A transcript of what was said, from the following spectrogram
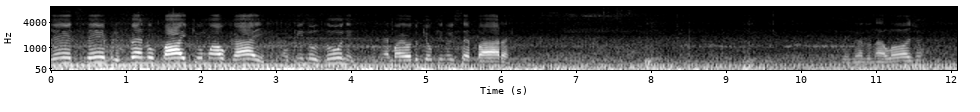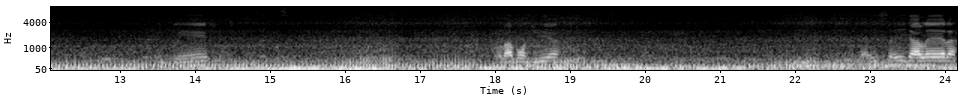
Gente, sempre fé no Pai que o mal cai. O que nos une é maior do que o que nos separa. Chegando na loja. Tem cliente. Olá, bom dia. É isso aí, galera.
